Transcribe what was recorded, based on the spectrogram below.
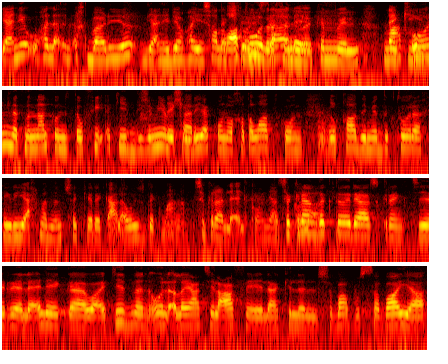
يعني وهلأ الإخبارية يعني اليوم هي إن شاء الله تكون رح نكمل معكم. نتمنى لكم التوفيق أكيد بجميع أكيد. مشاريعكم وخطواتكم القادمة. الدكتورة خيرية أحمد نشكرك على وجودك معنا. شكرا لكم. يعطيكم شكرا. دكتورة شكرا كثير لك وأكيد بدنا نقول الله يعطي العافية لكل الشباب والصبايا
